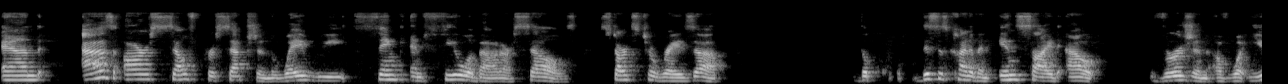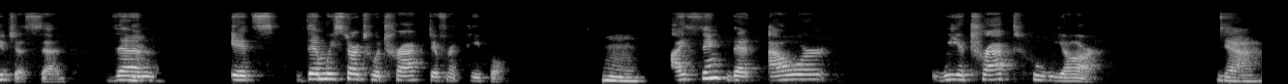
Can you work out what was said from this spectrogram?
And as our self perception, the way we think and feel about ourselves, starts to raise up, the, this is kind of an inside out version of what you just said, then mm. it's then we start to attract different people. Mm. I think that our we attract who we are. Yeah.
